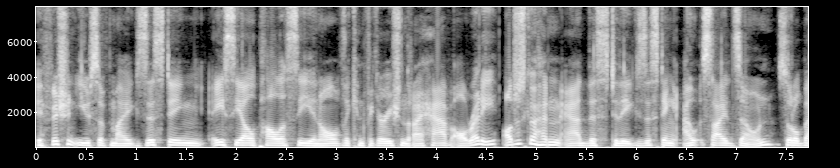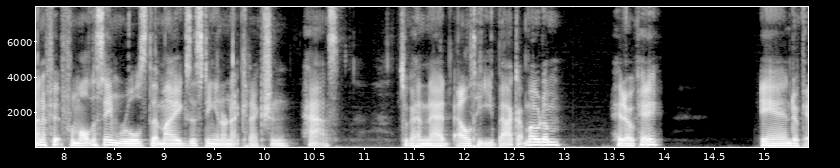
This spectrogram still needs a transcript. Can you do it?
efficient use of my existing ACL policy and all of the configuration that I have already, I'll just go ahead and add this to the existing outside zone so it'll benefit from all the same rules that my existing internet connection has. So go ahead and add LTE backup modem, hit OK, and OK.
